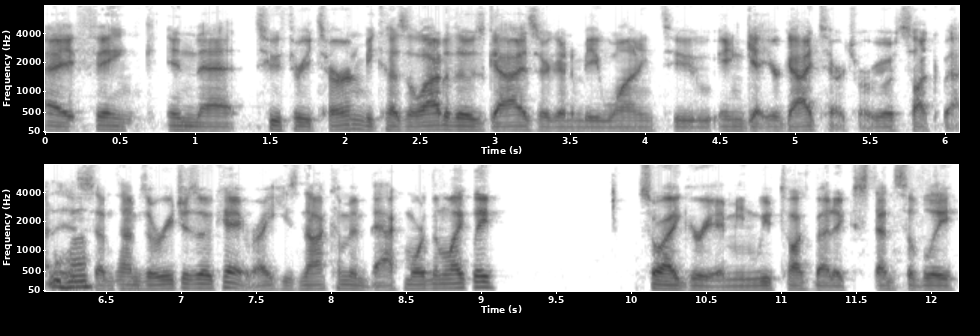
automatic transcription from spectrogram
I think, in that 2 3 turn because a lot of those guys are going to be wanting to in get your guy territory. We always talk about mm-hmm. it. Sometimes the reach is okay, right? He's not coming back more than likely. So I agree. I mean, we've talked about it extensively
